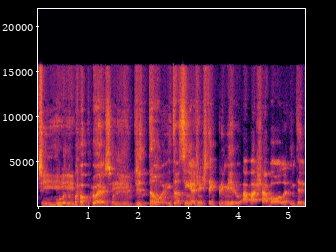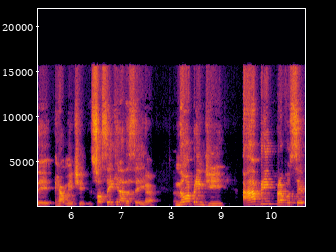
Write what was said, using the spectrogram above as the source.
Sim. pula do próprio ego. Sim. De tão, então, assim, a gente tem que primeiro abaixar a bola, entender realmente, só sei que nada sei, é. não aprendi. Abre para você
